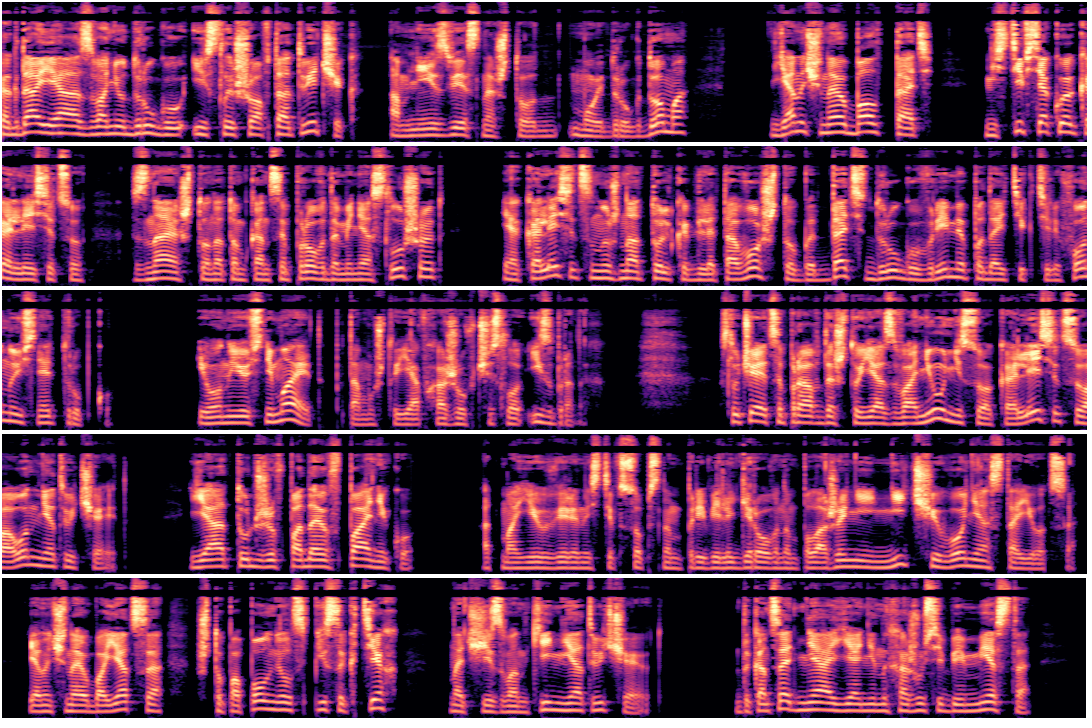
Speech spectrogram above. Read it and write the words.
Когда я звоню другу и слышу автоответчик, а мне известно, что мой друг дома, я начинаю болтать, нести всякую колесицу, зная, что на том конце провода меня слушают, и околесица нужна только для того, чтобы дать другу время подойти к телефону и снять трубку. И он ее снимает, потому что я вхожу в число избранных. Случается, правда, что я звоню, несу околесицу, а он не отвечает. Я тут же впадаю в панику. От моей уверенности в собственном привилегированном положении ничего не остается. Я начинаю бояться, что пополнил список тех, на чьи звонки не отвечают. До конца дня я не нахожу себе места,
